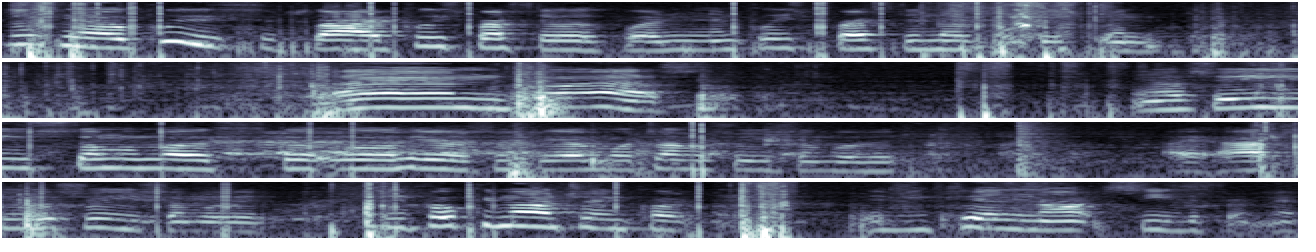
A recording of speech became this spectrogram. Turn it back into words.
Just know, please subscribe, please press the like button, and please press the notification. And class. And I'll show you some of my stuff. Well, here, since we have more time, I'll show you some of it. I actually will show you some of it. The Pokemon train card. If you cannot see the front mirror,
